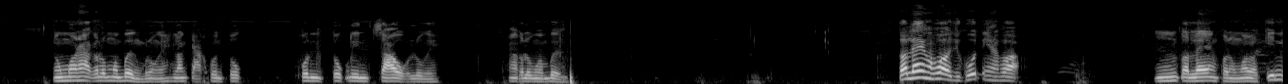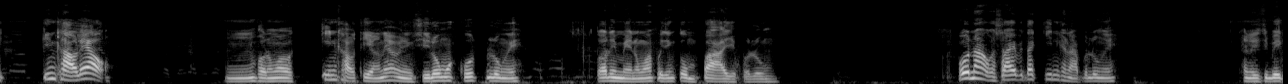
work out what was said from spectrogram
ำน้องมอทาก็ลงมาเบิ่งไป่าลุงเอ้ยหลังจากคนตกพลตกลิ้นเศร้าป่าลุง เอ้ยหากลงมาเบิ่งตอนแรกพ่อสิคุดนี่นะพ่ออืมตอนแรกพ่อลงมาบอกกินกินข้าวแล้ว อืมพ่อลงมาบอกกินข้าวเที่ยงแล้วอย่างสีลงมาคุดลุงเอ้ยตอนนี้แม่ลงมาเพิ่นยังต้มปลาอยู่ปะลุงโอ้หน้าก็ใส่ไปตักกินขนาดปะลุงเอ้ยขณะที่เป็น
